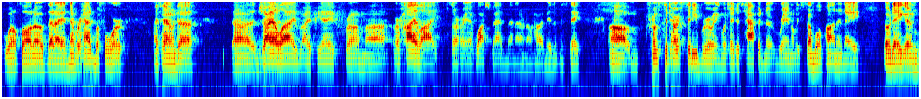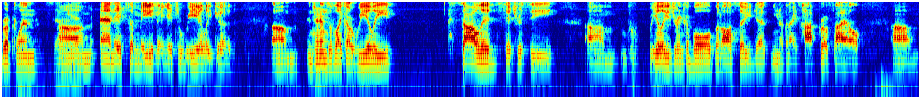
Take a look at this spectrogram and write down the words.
well thought of that I had never had before. I found uh, uh, Jai IPA from, uh, or Jai Alai, sorry, I've watched Mad Men, I don't know how I made that mistake, um, from Cigar City Brewing, which I just happened to randomly stumble upon in a bodega in Brooklyn. So um, and it's amazing. It's really good. Um, in terms of like a really solid citrusy, um, really drinkable, but also you get, you know, the nice hop profile Um,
